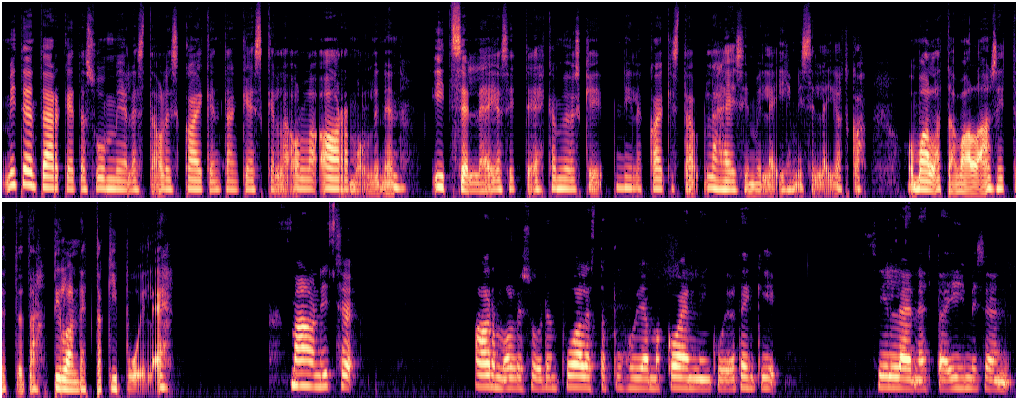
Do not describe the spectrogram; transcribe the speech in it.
Miten tärkeää sun mielestä olisi kaiken tämän keskellä olla armollinen itselleen ja sitten ehkä myöskin niille kaikista läheisimmille ihmisille, jotka omalla tavallaan sitten tätä tilannetta kipuilee? Mä oon itse armollisuuden puolesta puhuja. Mä koen niin kuin jotenkin silleen, että ihmisen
